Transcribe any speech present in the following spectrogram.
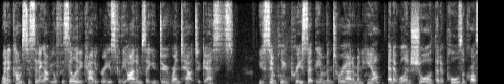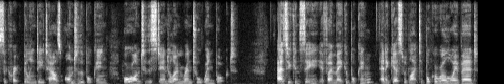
when it comes to setting up your facility categories for the items that you do rent out to guests, you simply preset the inventory item in here and it will ensure that it pulls across the correct billing details onto the booking or onto the standalone rental when booked. As you can see, if I make a booking and a guest would like to book a rollaway bed,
